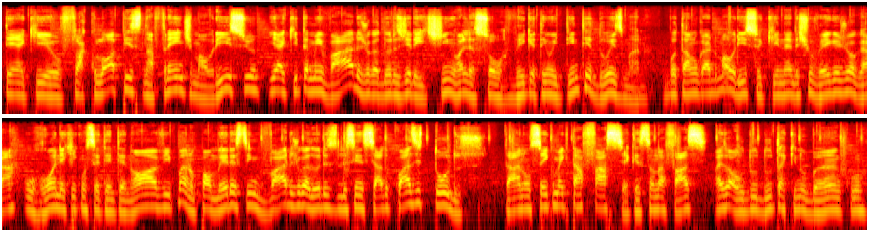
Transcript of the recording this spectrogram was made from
tem aqui o Flaco Lopes na frente, Maurício. E aqui também vários jogadores direitinho. Olha só, o Veiga tem 82, mano. Vou botar no lugar do Maurício aqui, né? Deixa o Veiga jogar. O Rony aqui com 79. Mano, o Palmeiras tem vários jogadores licenciados, quase todos tá? Não sei como é que tá a face, a questão da face. Mas, ó, o Dudu tá aqui no banco.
